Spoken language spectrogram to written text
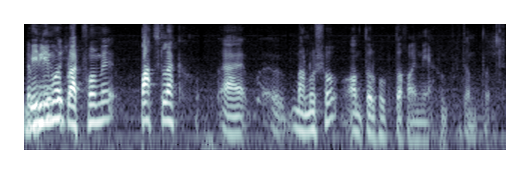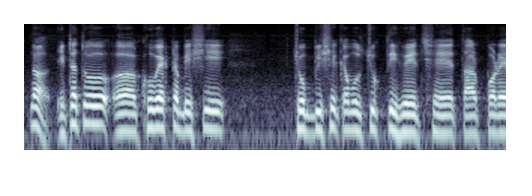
বিনিময় প্ল্যাটফর্মে পাঁচ লাখ মানুষও অন্তর্ভুক্ত হয়নি এখন পর্যন্ত। না এটা তো খুব একটা বেশি চব্বিশে কেবল চুক্তি হয়েছে তারপরে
